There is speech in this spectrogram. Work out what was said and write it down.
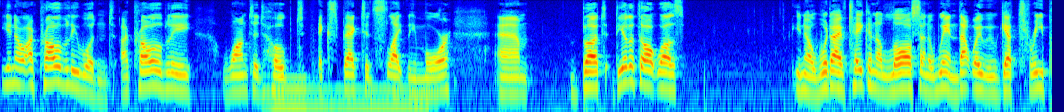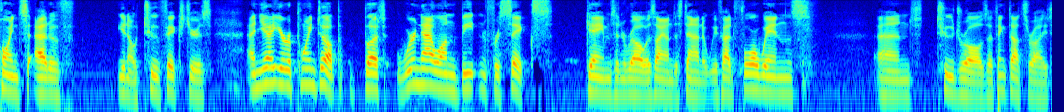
you know, I probably wouldn't. I probably wanted, hoped, expected slightly more. Um, but the other thought was, you know, would I have taken a loss and a win? That way we would get three points out of, you know, two fixtures. And yeah, you're a point up, but we're now unbeaten for six games in a row, as I understand it. We've had four wins and two draws. I think that's right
